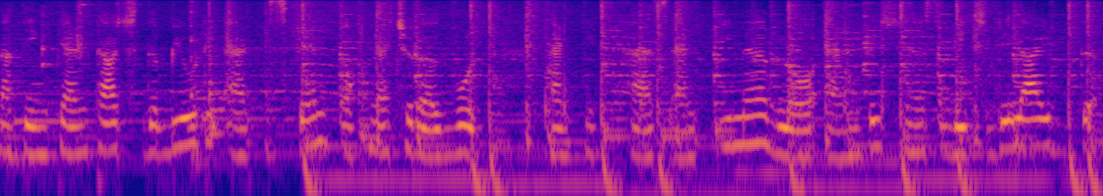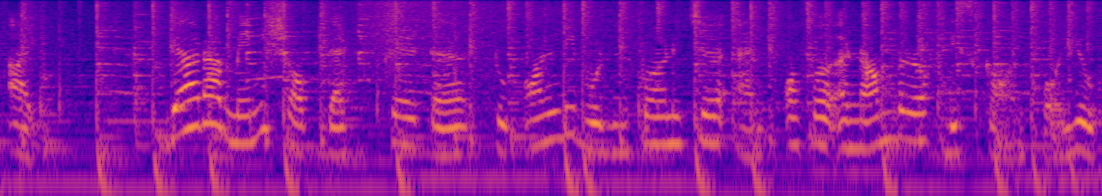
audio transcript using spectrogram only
Nothing can touch the beauty and strength of natural wood, and it has an inner glow and richness which delight the eye. There are many shops that cater to only wooden furniture and offer a number of discounts for you.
